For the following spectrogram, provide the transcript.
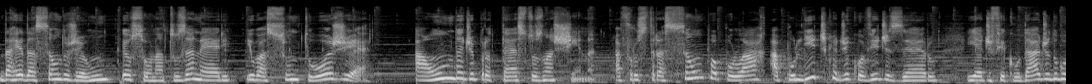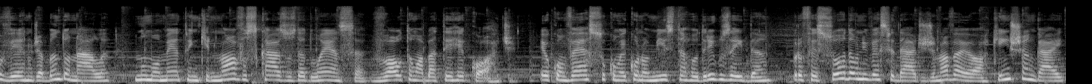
Da redação do G1, eu sou Natuzaneri e o assunto hoje é a onda de protestos na China, a frustração popular, a política de Covid-0 e a dificuldade do governo de abandoná-la no momento em que novos casos da doença voltam a bater recorde. Eu converso com o economista Rodrigo Zeidan, professor da Universidade de Nova York, em Xangai,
